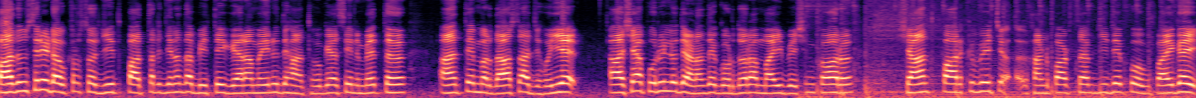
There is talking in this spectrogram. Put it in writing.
ਪਦਮ ਸ੍ਰੀ ਡਾਕਟਰ ਸੁਰਜੀਤ ਪਾਤਰ, ਜਿਨ੍ਹਾਂ ਦਾ ਬੀਤੀ 11 ਮਈ ਨੂੰ ਦੇਹਾਂਤ ਹੋ ਗਿਆ ਸੀ, ਨਿਮਿਤ ਅੰਤਿਮ ਅਰਦਾਸ ਅੱਜ ਹੋਈ ਹੈ। ਆਸ਼ਾਪੁਰੀ, ਲੁਧਿਆਣਾ ਦੇ ਗੁਰਦੁਆਰਾ ਮਾਈ ਬੇਸ਼ਨ ਕੌਰ ਸ਼ਾਂਤ ਪਾਰਕ ਵਿੱਚ ਅਖੰਡ ਪਾਠ ਸਾਹਿਬ ਜੀ ਦੇ ਭੋਗ ਪਾਏ ਗਏ।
